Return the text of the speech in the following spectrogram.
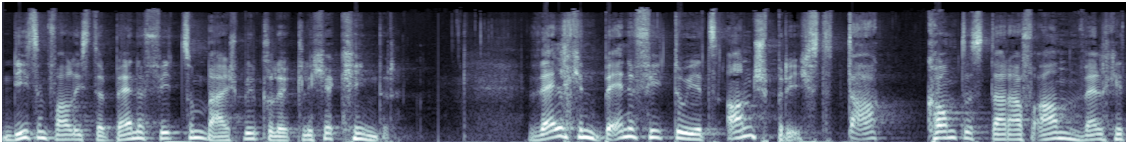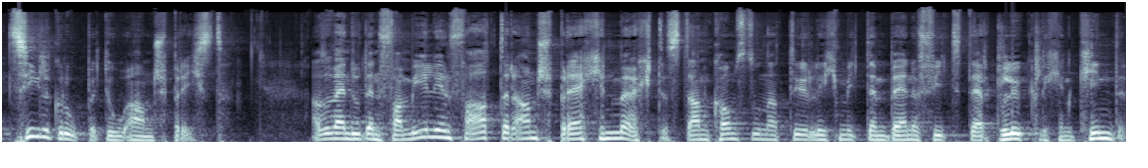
In diesem Fall ist der Benefit zum Beispiel glückliche Kinder. Welchen Benefit du jetzt ansprichst, da kommt es darauf an, welche Zielgruppe du ansprichst. Also wenn du den Familienvater ansprechen möchtest, dann kommst du natürlich mit dem Benefit der glücklichen Kinder.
